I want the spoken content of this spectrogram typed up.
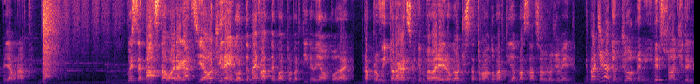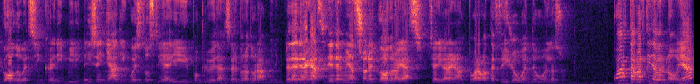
vediamo un'altra. Questa è basta poi ragazzi, è oggi record, mai fatte 4 partite, vediamo un po' dai. Ne ragazzi perché non mi pare vero che oggi sta trovando partite abbastanza velocemente. Immaginate un giorno i personaggi del Godovers incredibili, disegnati in questo stile di popolarità, sarebbero adorabili. Vedete ragazzi, determinazione e godo ragazzi, si arriverà in alto. Guarda quanto è felice Owen De Owen lassù. Quarta partita per noi, eh.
